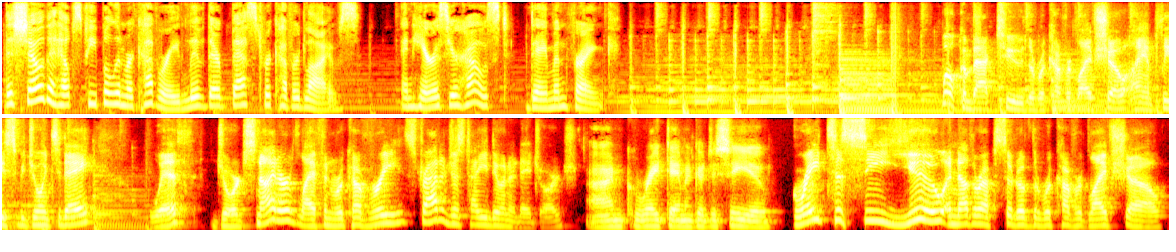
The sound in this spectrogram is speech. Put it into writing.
the show that helps people in recovery live their best recovered lives. And here is your host, Damon Frank. Welcome back to the Recovered Life Show. I am pleased to be joined today with George Snyder, life and recovery strategist. How you doing today, George? I'm great, Damon. Good to see you. Great to see you. Another episode of the Recovered Life Show.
